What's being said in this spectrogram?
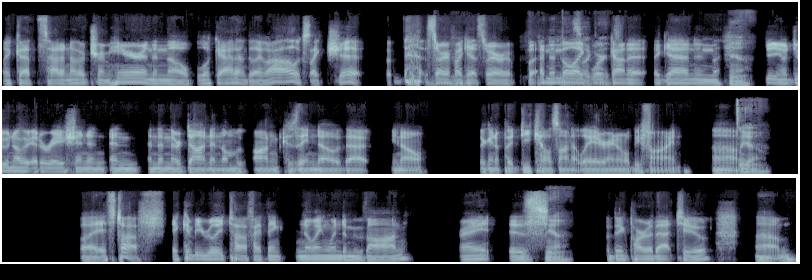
like let's add another trim here and then they'll look at it and be like wow that looks like shit sorry if I can't swear, but and then they'll like, like work on it again and yeah. you know do another iteration and and and then they're done and they'll move on because they know that you know they're going to put decals on it later and it'll be fine. Um, yeah, but it's tough. It can be really tough. I think knowing when to move on right? Is yeah. a big part of that too. Um,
